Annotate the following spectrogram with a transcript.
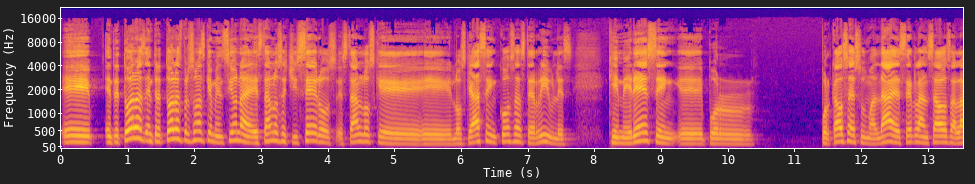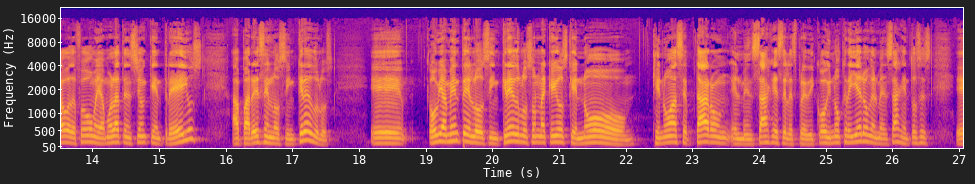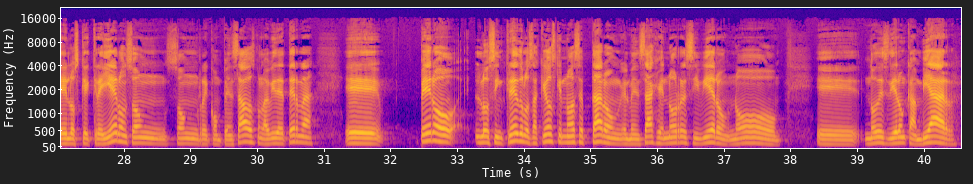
Eh, entre, todas las, entre todas las personas que menciona están los hechiceros, están los que, eh, los que hacen cosas terribles, que merecen eh, por, por causa de sus maldades ser lanzados al lago de fuego. Me llamó la atención que entre ellos aparecen los incrédulos. obviamente los incrédulos son aquellos que no, que no aceptaron el mensaje, se les predicó y no creyeron el mensaje. Entonces, eh, los que creyeron son, son recompensados con la vida eterna. Eh, pero los incrédulos, aquellos que no aceptaron el mensaje, no recibieron, no, eh, no decidieron cambiar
